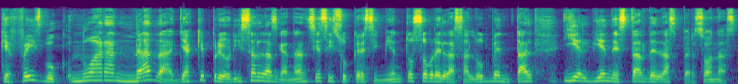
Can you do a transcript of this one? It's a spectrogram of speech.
que Facebook no hará nada ya que priorizan las ganancias y su crecimiento sobre la salud mental y el bienestar de las personas.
